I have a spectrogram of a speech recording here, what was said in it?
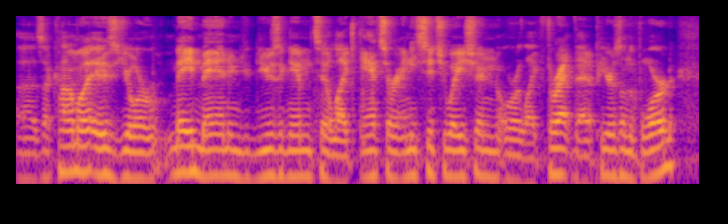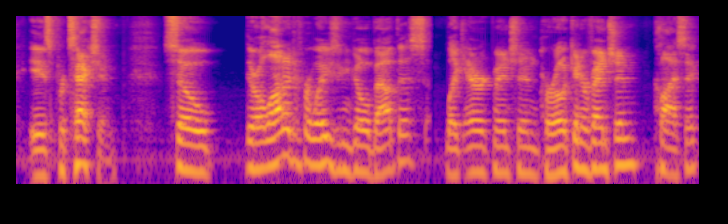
uh, Zacama is your main man and you're using him to, like, answer any situation or, like, threat that appears on the board is protection. So there are a lot of different ways you can go about this. Like Eric mentioned, heroic intervention, classic.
